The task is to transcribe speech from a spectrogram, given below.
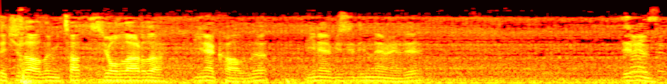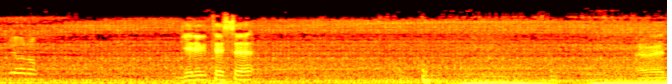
Tekirdağlı Mithat yollarda yine kaldı. Yine bizi dinlemedi. Dedim Sensin diyorum. geri vitese Evet.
